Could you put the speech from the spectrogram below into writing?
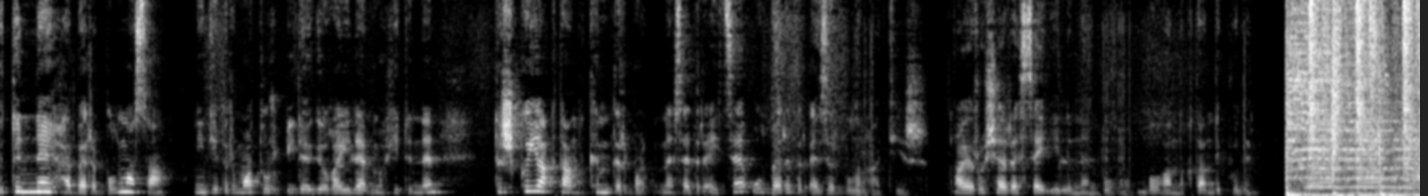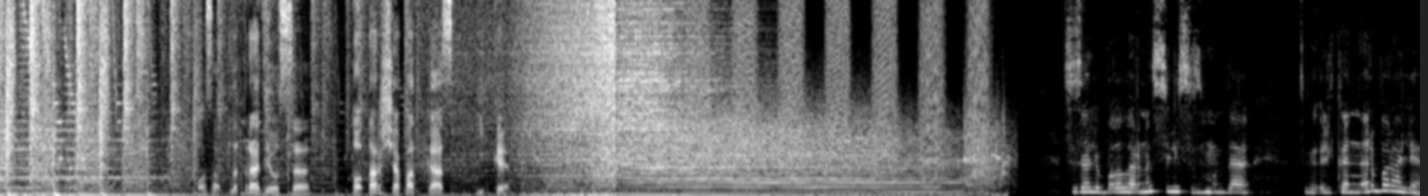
бөтенләй хәбәр булмаса ниндидер матур өйдәге гаилә мөхитеннән тышкы яктан кемдер нәрсәдер әйтсә ул бәрібер әзер булырга тиеш. Аеруча рәсәй иленнән булганлыктан дип уйлыйм. Озатлык радиосы татарча подкаст 2 сіз әле балаларны сөйлейсіз монда өлкәннәр бар әле.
